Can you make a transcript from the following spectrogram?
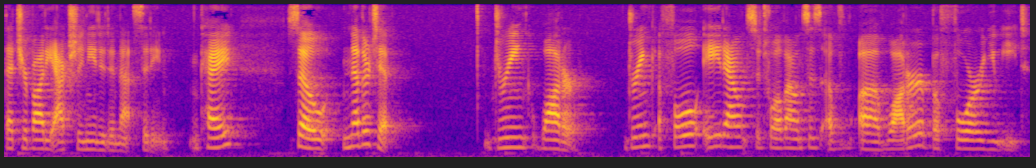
that your body actually needed in that sitting. Okay? So, another tip drink water. Drink a full 8 ounce to 12 ounces of uh, water before you eat.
